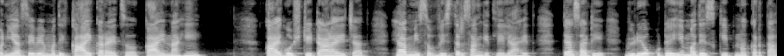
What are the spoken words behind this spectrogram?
पण या सेवेमध्ये काय करायचं, काय नाही, काय गोष्टी टाळायच्यात, ह्या मी सविस्तर सांगितलेल्या आहेत. त्यासाठी व्हिडिओ कुठेही मध्ये स्किप न करता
